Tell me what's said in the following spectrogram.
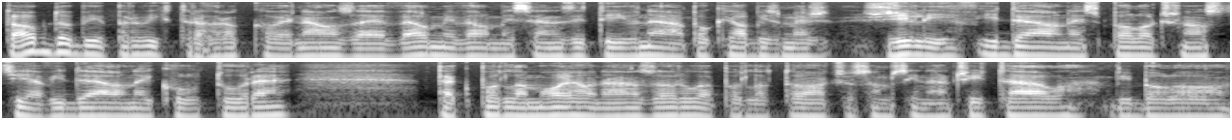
to obdobie prvých troch rokov je naozaj veľmi, veľmi senzitívne a pokiaľ by sme žili v ideálnej spoločnosti a v ideálnej kultúre, tak podľa môjho názoru a podľa toho, čo som si načítal, by bolo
